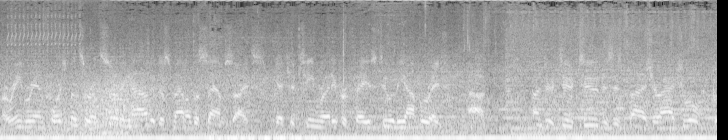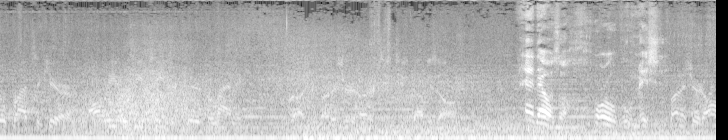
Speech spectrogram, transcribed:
Marine reinforcements are inserting now to dismantle the SAM sites. Get your team ready for phase two of the operation. Out. Hunter 2-2, this is Punisher Actual. Go plot secure. Man, that was a horrible mission. Punisher all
